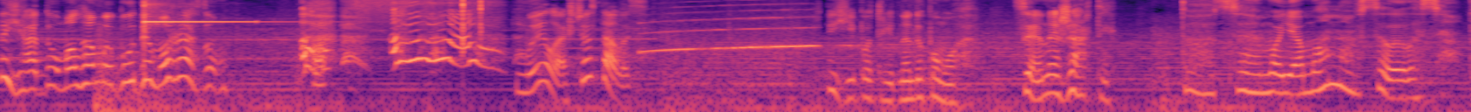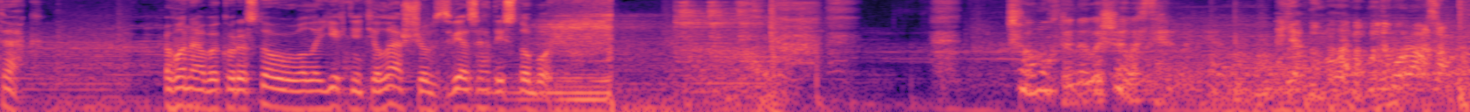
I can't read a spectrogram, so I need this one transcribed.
Я думала, ми будемо разом. Мила, що сталося? Їй потрібна допомога. Це не жарти. то це моя мама вселилася. Так. Вона використовувала їхні тіла, щоб зв'язатись з тобою. Чому ти не лишилася? Я думала, ми будемо разом. Так.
